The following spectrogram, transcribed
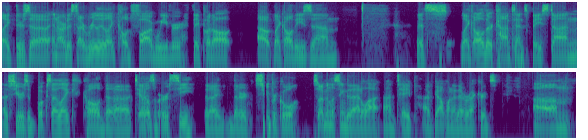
like, there's a an artist I really like called Fog Weaver. They put all out like all these um, it's like all their content's based on a series of books I like called uh, Tales of Earthsea that I that are super cool. So I've been listening to that a lot on tape. I've got one of their records. Um,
